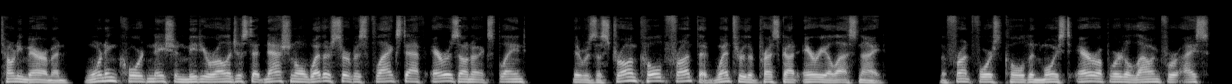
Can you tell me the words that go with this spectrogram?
Tony Merriman, warning coordination meteorologist at National Weather Service Flagstaff, Arizona explained, there was a strong cold front that went through the Prescott area last night. The front forced cold and moist air upward allowing for ice,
